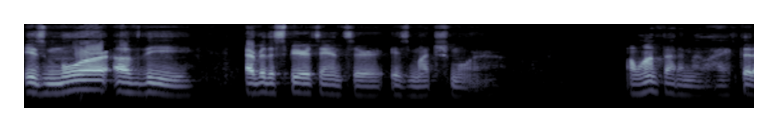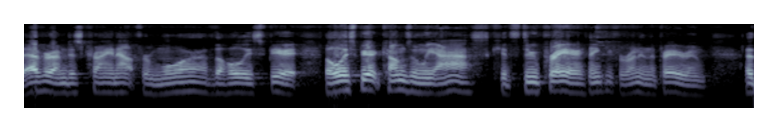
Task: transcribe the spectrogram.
is more of thee. Ever the Spirit's answer is much more. I want that in my life. That ever I'm just crying out for more of the Holy Spirit. The Holy Spirit comes when we ask, it's through prayer. Thank you for running the prayer room. Uh,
